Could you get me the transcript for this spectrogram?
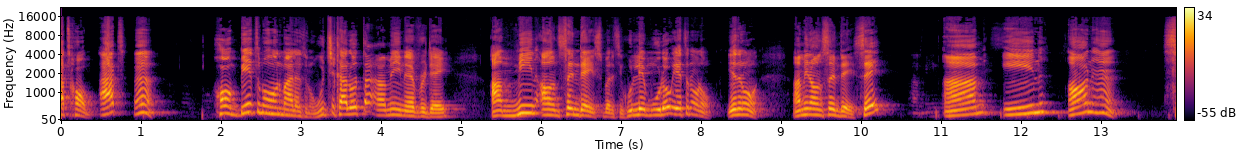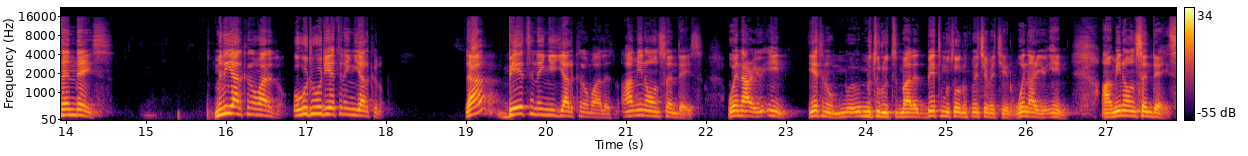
አት ሆም አት ሆም ቤት መሆን ማለት ነው። ውጭ ካልወጣ አሚን ኤቭሪ ዴይ አሚን ኦን ሰንዴይስ በልሲ ሁሌ ሙለው የት ነው ነው? የት ነው? አሚን ኦን ሰንዴይ ሴ? አም ኢን ኦን ሰንዴይስ። ምን እያልክ ነው ማለት ነው? እሁድ እሁድ የት ነኝ እያልክ ነው? ቤት ነኝ እያልክ ነው ማለት ነው። አሚን ኦን ሰንዴይስ። ወን አር ዩ ኢን? የት ነው የምትሉት ማለት ቤት የምትሆኑት መቼ መቼ ነው? ወን አር ዩ ኢን? አሚን ኦን ሰንዴይስ።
